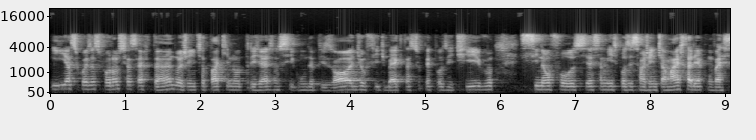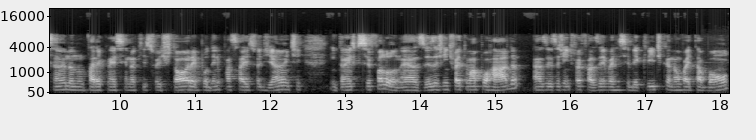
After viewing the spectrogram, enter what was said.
e as coisas foram se acertando, a gente já está aqui no 32º episódio, o feedback está super positivo, se não fosse essa minha exposição, a gente jamais estaria conversando, não estaria conhecendo aqui sua história e podendo passar isso adiante, então é isso que você falou, né? Às vezes a gente vai tomar porrada, às vezes a gente vai fazer, vai receber crítica, não vai estar tá bom,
